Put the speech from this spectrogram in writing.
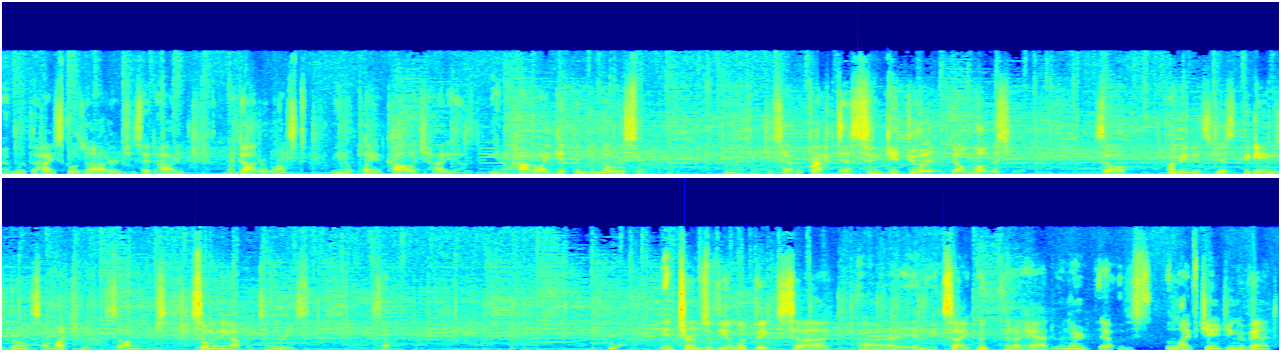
with the high school daughter, and she said, "How do my daughter wants to, you know, play in college? How do you, you know, how do I get them to notice her?" And I said, "Just have her practice and get good. They'll notice you." So, I mean, it's just the game has grown so much now. So I mean, there's so many opportunities. So. In terms of the Olympics uh, uh, and the excitement that I had when there, that was a life-changing event,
